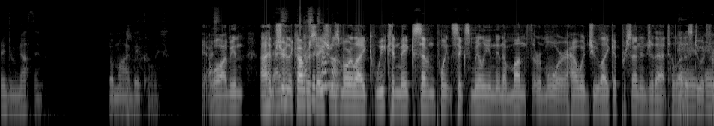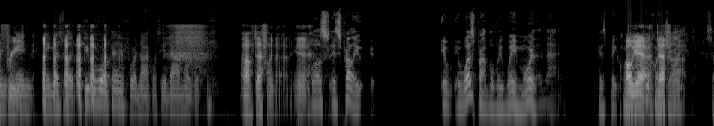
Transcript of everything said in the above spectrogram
and do nothing but mine bitcoins. Yeah, well, I mean, I'm that's- sure the conversation was more like we can make 7.6 million in a month or more. How would you like a percentage of that to let us do it for free? And, and guess what? The people who are paying for it not gonna see a dime of it. Oh, definitely not. Yeah. Well, it's, it's probably it. It was probably way more than that because Bitcoin. Oh, yeah, Bitcoin definitely. dropped. So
